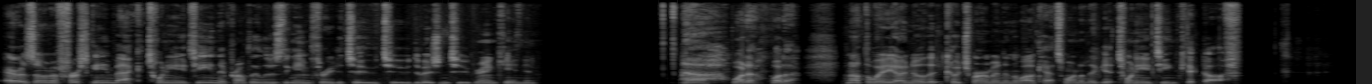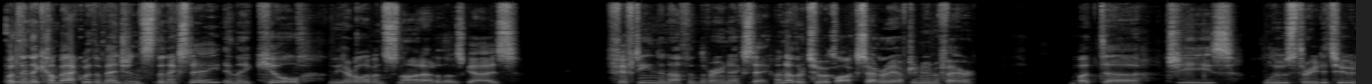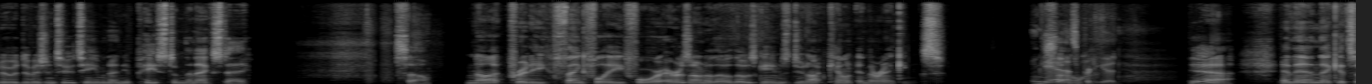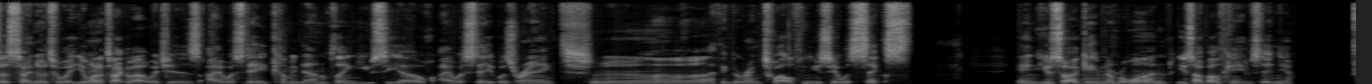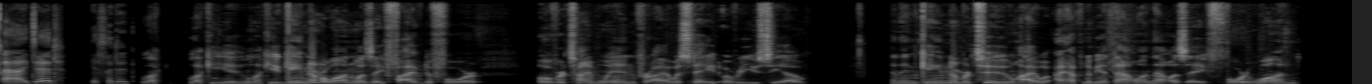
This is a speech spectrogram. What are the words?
Arizona first game back 2018. They promptly lose the game three to two to Division Two Grand Canyon. Ah, what a what a not the way I know that Coach Berman and the Wildcats wanted to get 2018 kicked off. But then they come back with a vengeance the next day and they kill the ever loving snot out of those guys. 15 to nothing the very next day. Another 2 o'clock Saturday afternoon affair. But, uh, geez, lose 3 to 2 to a Division 2 team and then you paste them the next day. So, not pretty. Thankfully for Arizona, though, those games do not count in the rankings. Yeah, that's pretty good. Yeah. And then that gets us, I know, to what you want to talk about, which is Iowa State coming down and playing UCO. Iowa State was ranked, uh, I think they were ranked 12th, and UCO was 6th. And you saw game number one. You saw both games, didn't you? I did. Yes, I did. Lucky, lucky you. Lucky you. Game number one was a 5 to 4 overtime win for Iowa State over UCO. And then game number two, I, I happened to be at that one. That was a 4 to 1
